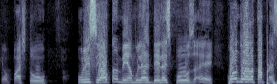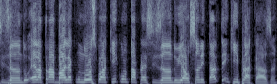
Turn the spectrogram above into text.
que é o pastor. Policial também, a mulher dele, a esposa. É. Quando ela está precisando, ela trabalha conosco aqui, quando está precisando ir ao sanitário, tem que ir para casa.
